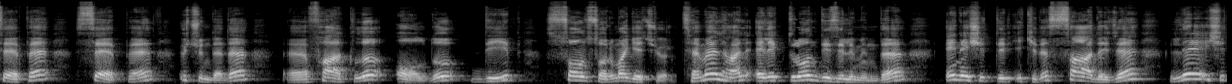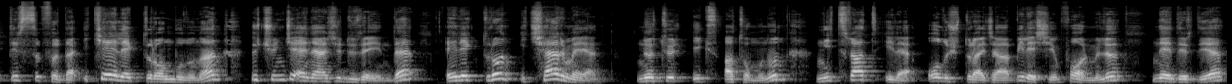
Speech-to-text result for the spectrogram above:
SP, SP üçünde de e, farklı oldu deyip son soruma geçiyorum. Temel hal elektron diziliminde n eşittir 2'de sadece L eşittir 0'da 2 elektron bulunan 3. enerji düzeyinde elektron içermeyen nötr X atomunun nitrat ile oluşturacağı bileşiğin formülü nedir diye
